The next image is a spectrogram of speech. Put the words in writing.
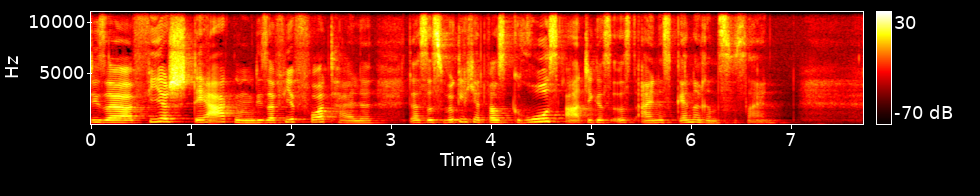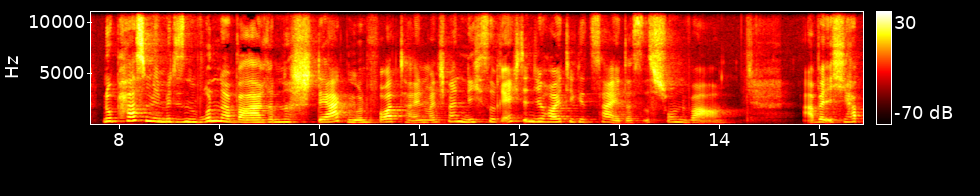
dieser vier Stärken, dieser vier Vorteile, dass es wirklich etwas Großartiges ist, eine Scannerin zu sein. Nur passen wir mit diesen wunderbaren Stärken und Vorteilen manchmal nicht so recht in die heutige Zeit. Das ist schon wahr. Aber ich habe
